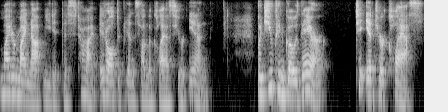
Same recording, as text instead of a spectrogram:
might or might not meet at this time. It all depends on the class you're in. But you can go there to enter class.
